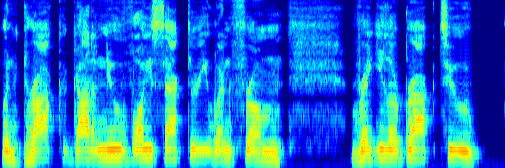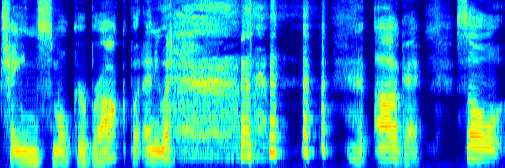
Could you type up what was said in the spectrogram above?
when Brock got a new voice actor, he went from regular Brock to chain smoker Brock. But anyway. okay, so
